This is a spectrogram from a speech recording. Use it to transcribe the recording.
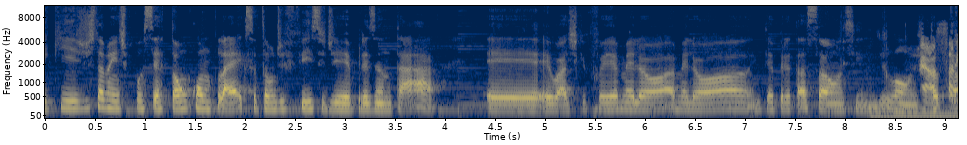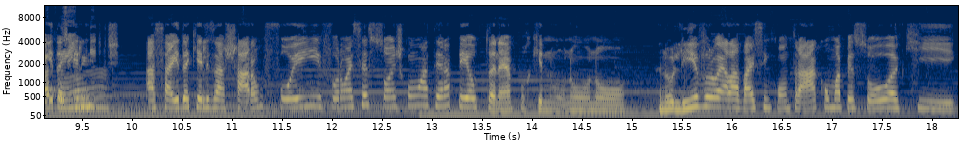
e que justamente por ser tão complexa, tão difícil de representar, é, eu acho que foi a melhor, a melhor interpretação, assim, de longe. É, a saída, tem- que eles, a saída que eles acharam foi foram as sessões com a terapeuta, né? Porque no, no, no, no livro ela vai se encontrar com uma pessoa que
